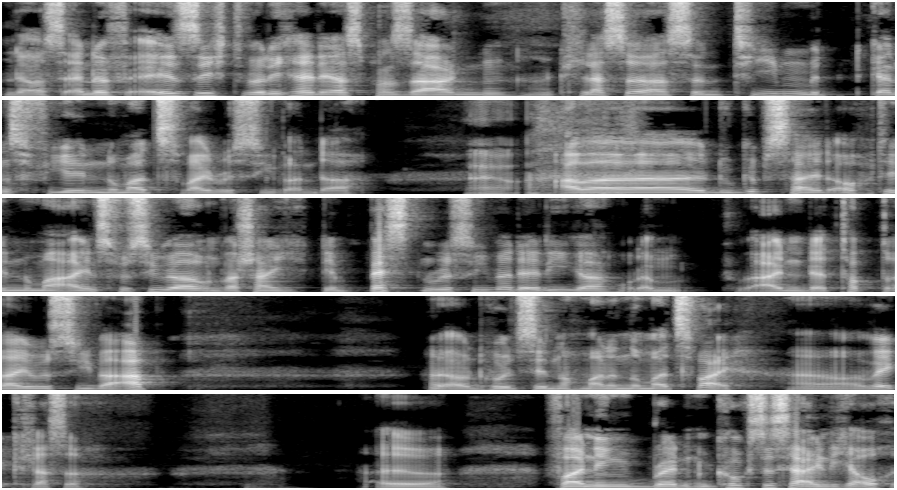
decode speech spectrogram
Ja, aus NFL-Sicht würde ich halt erstmal sagen, klasse, hast du ein Team mit ganz vielen Nummer 2 Receivern da. Ja, Aber du gibst halt auch den Nummer 1 Receiver und wahrscheinlich den besten Receiver der Liga oder einen der Top 3 Receiver ab. Ja, und holst dir nochmal eine Nummer 2. Äh, Weltklasse. Äh, vor allen Dingen Brandon Cooks ist ja eigentlich auch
